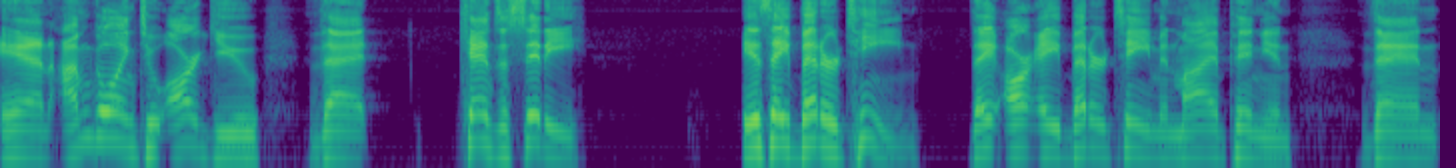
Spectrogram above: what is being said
And I'm going to argue that Kansas City is a better team. They are a better team, in my opinion, than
